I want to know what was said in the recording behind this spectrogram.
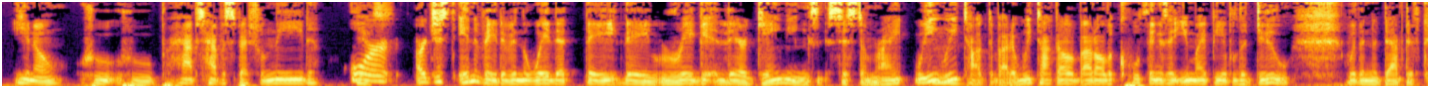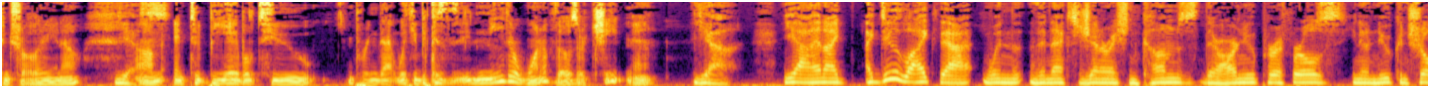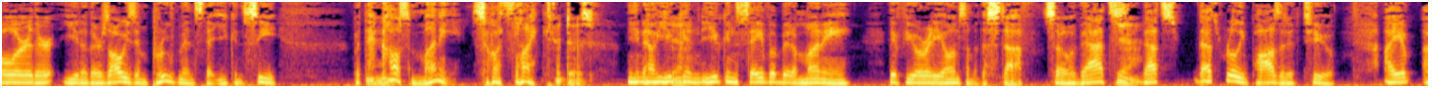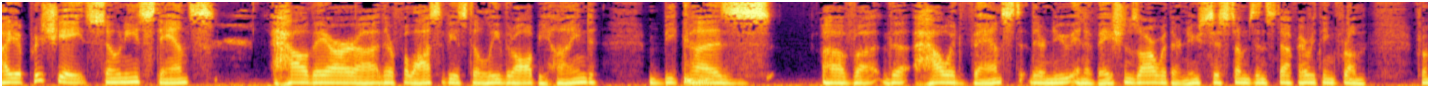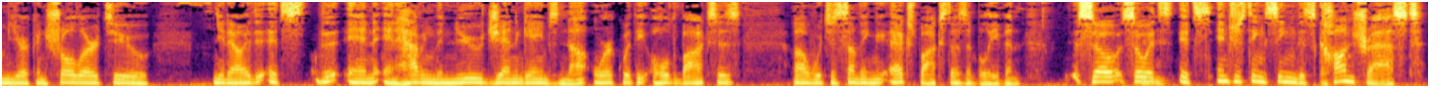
you know, who, who perhaps have a special need or Yes. are just innovative in the way that they, they rig their gaming system, right? We, Mm-hmm. we talked about it. We talked all about all the cool things that you might be able to do with an adaptive controller, you know? Yes. Um, and to be able to bring that with you because neither one of those are cheap, man. Yeah. Yeah. And I, I do like that when the next generation comes, there are new peripherals, you know, new controller there, you know, there's always improvements that you can see, but that costs money. So it's like, It does. you know, you Yeah. can, you can save a bit of money if you already own some of the stuff. So that's, Yeah. that's, that's really positive too. I, I appreciate Sony's stance, how they are, uh, their philosophy is to leave it all behind because of, uh, the, how advanced their new innovations are with their new systems and stuff. Everything from, from your controller to, you know, it, it's the, and, and having the new gen games not work with the old boxes, uh, which is something Xbox doesn't believe in. So, so it's, it's interesting seeing this contrast,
